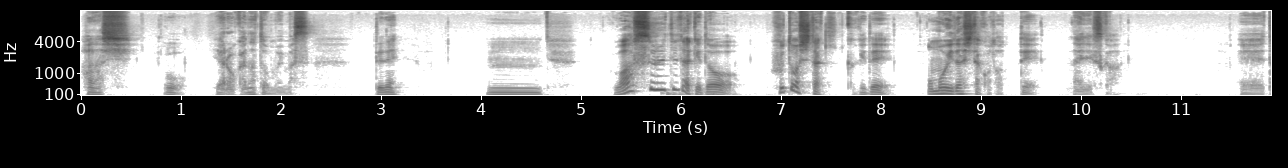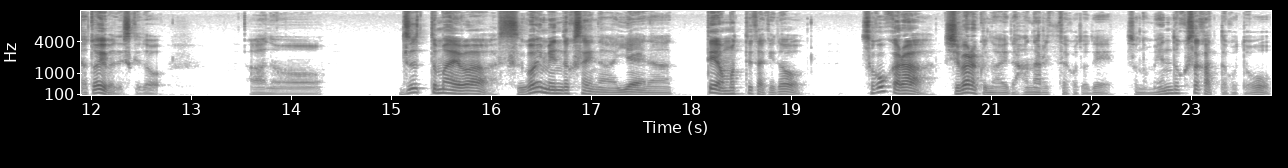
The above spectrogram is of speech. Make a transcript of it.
話をやろうかなと思います。でね、うーん、忘れてたけど、ふとしたきっかけで思い出したことってないですか、えー例えばですけど、あのーずっと前はすごいめんどくさいな、嫌やなって思ってたけど、そこからしばらくの間離れてたことで、そのめんどくさかったことを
